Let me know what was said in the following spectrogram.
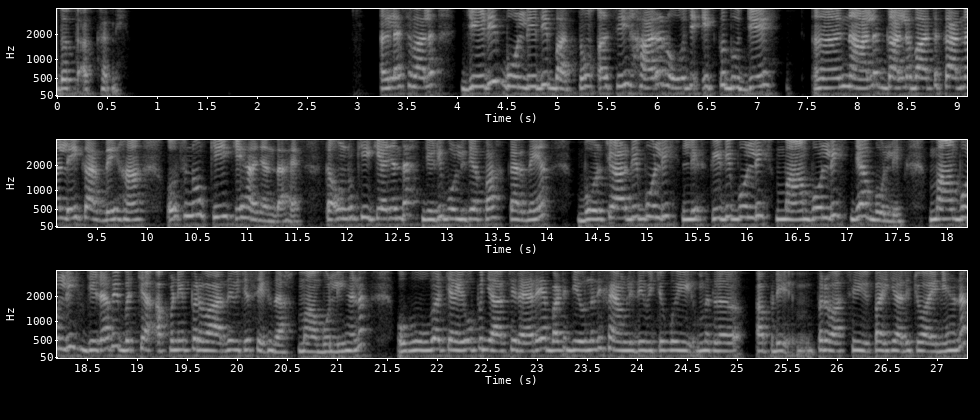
ਦੁੱਤ ਅੱਖਰ ਨੇ। ਅਗਲਾ ਸਵਾਲ ਜਿਹੜੀ ਬੋਲੀ ਦੀ ਵਰਤੋਂ ਅਸੀਂ ਹਰ ਰੋਜ਼ ਇੱਕ ਦੂਜੇ ਨਾਲ ਗੱਲਬਾਤ ਕਰਨ ਲਈ ਕਰਦੇ ਹਾਂ। ਉਸ ਨੂੰ ਕੀ ਕਿਹਾ ਜਾਂਦਾ ਹੈ? ਤਾਂ ਉਹਨੂੰ ਕੀ ਕਿਹਾ ਜਾਂਦਾ? ਜਿਹੜੀ ਬੋਲੀ ਤੇ ਆਪਾਂ ਕਰਦੇ ਹਾਂ, ਬੋਲਚਾਲ ਦੀ ਬੋਲੀ, ਲਿਖਤੀ ਦੀ ਬੋਲੀ, ਮਾਂ ਬੋਲੀ ਜਾਂ ਬੋਲੀ। ਮਾਂ ਬੋਲੀ ਜਿਹੜਾ ਵੀ ਬੱਚਾ ਆਪਣੇ ਪਰਿਵਾਰ ਦੇ ਵਿੱਚ ਸਿੱਖਦਾ, ਮਾਂ ਬੋਲੀ ਹੈ ਨਾ ਉਹ ਹੋਊਗਾ, ਚਾਹੇ ਉਹ ਪੰਜਾਬ 'ਚ ਰਹਿ ਰਿਹਾ ਬਟ ਜੇ ਉਹਨਾਂ ਦੀ ਫੈਮਿਲੀ ਦੇ ਵਿੱਚ ਕੋਈ ਮਤਲਬ ਆਪਣੇ ਪ੍ਰਵਾਸੀ ਭਾਈਚਾਰੇ 'ਚੋਂ ਆਏ ਨੇ, ਹਨਾ?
